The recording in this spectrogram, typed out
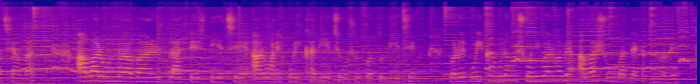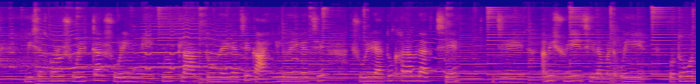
আছে আমার। আবার অন্য আবার ব্লাড টেস্ট দিয়েছে, আরও অনেক পরীক্ষা দিয়েছে, ওষুধপত্র দিয়েছে। এবার ওই পরীক্ষাগুলো আবার শনিবার হবে, আবার সোমবার দেখাতে হবে। বিশ্বাস করো, শরীরটা, শরীর নেই, পুরো ক্লান্ত হয়ে গেছে, কাহিল হয়ে গেছে, শরীর এত খারাপ লাগছে। যে আমি শুয়েই ছিলাম মানে ওই প্রথমত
